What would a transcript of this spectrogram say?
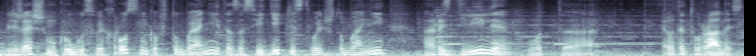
ближайшему кругу своих родственников, чтобы они это засвидетельствовали, чтобы они разделили вот, вот эту радость.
